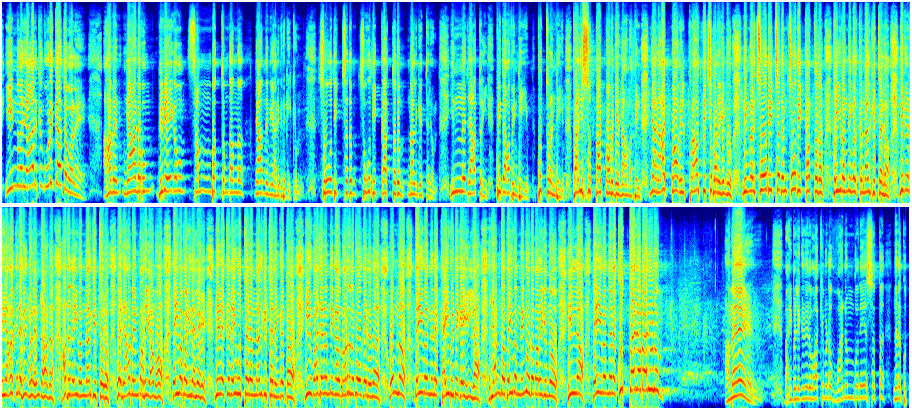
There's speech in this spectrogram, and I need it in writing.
ഇന്ന് വരെ ആർക്കും കൊടുക്കാത്ത പോലെ അവൻ ജ്ഞാനവും വിവേകവും സമ്പത്തും തന്ന് ഞാൻ നിന്നെ അനുഗ്രഹിക്കും. ചോദിച്ചതും ചോദിക്കാത്തതും നൽകി തരും. ഇന്ന് രാത്രി പിതാവിന്റെയും പുത്രന്റെയും പരിശുദ്ധാത്മാവിന്റെയും നാമത്തിൽ ഞാൻ ആത്മാവിൽ പ്രാർത്ഥിച്ചു പറയുന്നു നിങ്ങൾ ചോദിച്ചതും ചോദിക്കാത്തതും ദൈവം നിങ്ങൾക്ക് നൽകിത്തരോ നിങ്ങളുടെ ആഗ്രഹങ്ങൾ എന്താണ്? അത് ദൈവം നൽകിത്തരോ ഒരാമൻ പറയാമോ? ദൈവ പൈതലേ നിനക്ക് ദൈവ ഉത്തരം നൽകിത്തരും കേട്ടോ. ഈ വചനം നിങ്ങൾ മറന്നു പോകരുത് ഒന്ന് ദൈവം നിന്നെ കൈവിടുകയില്ല. രണ്ടോ ദൈവം നിന്നോട് പറയുന്നു ഇല്ല ദൈവം തന്നെ ഉത്തരമരുളും അമേ ബൈബിൾ ഇങ്ങനെ ഒരു വാക്യമുണ്ട് വനം പ്രദേശത്ത് നിനക്ക്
